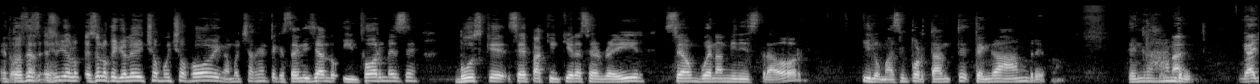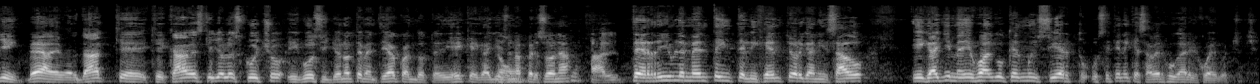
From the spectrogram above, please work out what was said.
Entonces, eso, yo, eso, es lo que yo le he dicho a muchos jóvenes, a mucha gente que está iniciando, infórmese, busque, sepa quién quiere hacer reír, sea un buen administrador y lo más importante, tenga hambre, tenga hambre. Galli, vea, de verdad que, que, cada vez que yo lo escucho, y Gusi, yo no te mentía cuando te dije que Galli es una persona terriblemente inteligente, organizado, y Galli me dijo algo que es muy cierto, usted tiene que saber jugar el juego, chiche.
